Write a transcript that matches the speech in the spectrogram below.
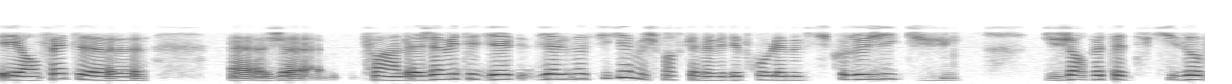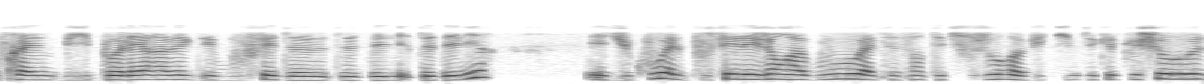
et en fait, euh, je, enfin, elle n'a jamais été diagnostiquée, mais je pense qu'elle avait des problèmes psychologiques du, du genre peut-être schizophrène, bipolaire avec des bouffées de, de, de, délire. Et du coup, elle poussait les gens à bout, elle se sentait toujours victime de quelque chose.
